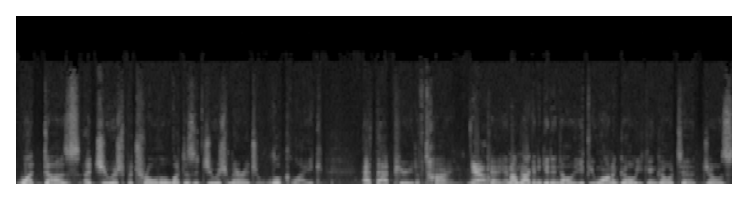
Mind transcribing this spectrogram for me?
what does a Jewish betrothal, what does a Jewish marriage look like at that period of time. Yeah. Okay. And I'm not going to get into all. If you want to go, you can go to Joe's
